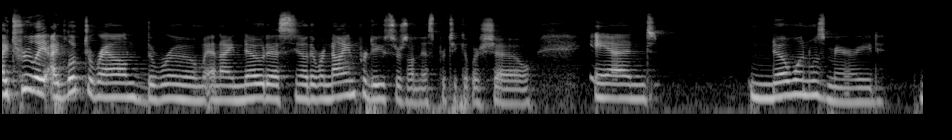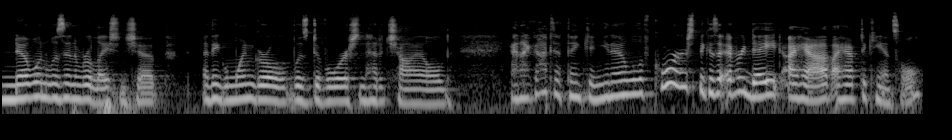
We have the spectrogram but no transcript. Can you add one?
I truly I looked around the room and I noticed, you know, there were nine producers on this particular show and no one was married, no one was in a relationship. I think one girl was divorced and had a child. And I got to thinking, you know, well, of course, because every date I have, I have to cancel.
